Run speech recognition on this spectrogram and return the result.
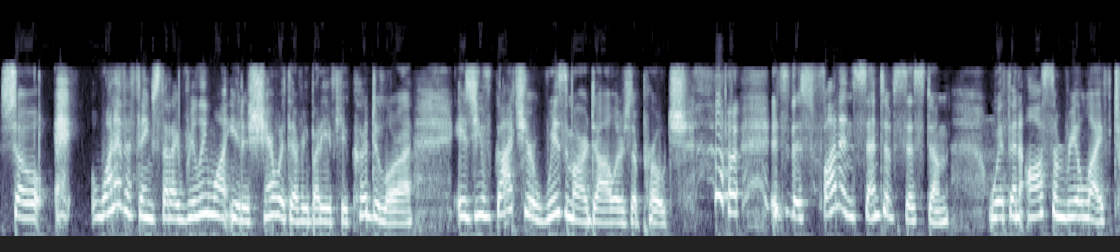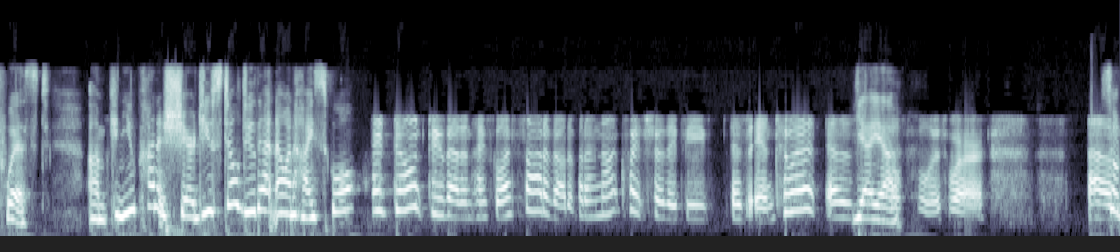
So one of the things that I really want you to share with everybody, if you could, Delora, is you've got your Wismar dollars approach. it's this fun incentive system with an awesome real life twist. Um, can you kind of share? Do you still do that now in high school? I don't do that in high school. I've thought about it, but I'm not quite sure they'd be as into it as yeah, yeah. middle schoolers were. Um, so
